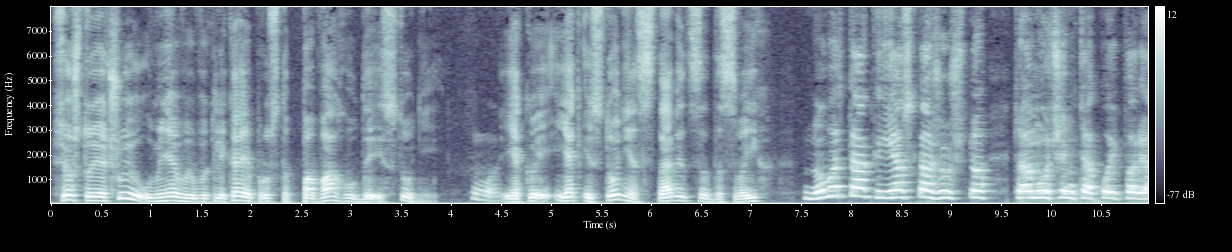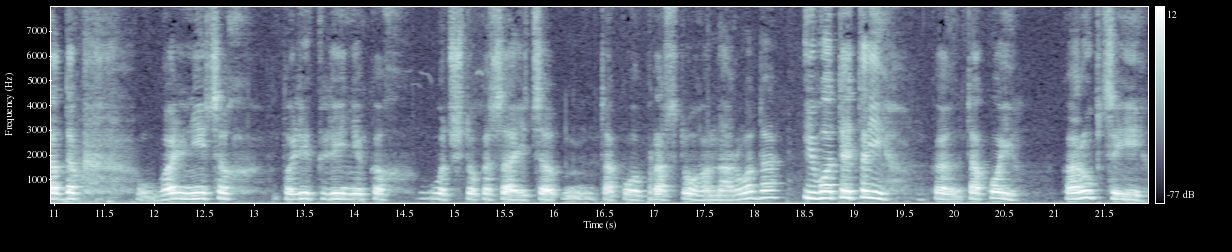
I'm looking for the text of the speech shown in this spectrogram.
Все, что я чую, у меня выкликает просто повагу до Эстонии. Вот. Як, як Эстония ставится до своих... Ну вот так, я скажу, что там очень такой порядок в больницах, поликлиниках, вот что касается такого простого народа. И вот этой такой коррупции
